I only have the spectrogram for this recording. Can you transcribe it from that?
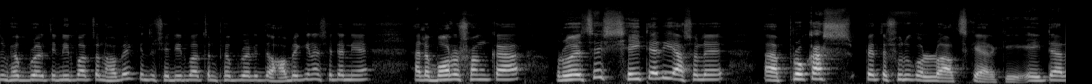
যে ফেব্রুয়ারিতে নির্বাচন হবে, কিন্তু সেই নির্বাচন ফেব্রুয়ারিতে হবে কিনা সেটা নিয়ে একটা বড় শঙ্কা রয়েছে। সেইটারই আসলে প্রকাশ পেতে শুরু করল আজকে আর কি। এইটার,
